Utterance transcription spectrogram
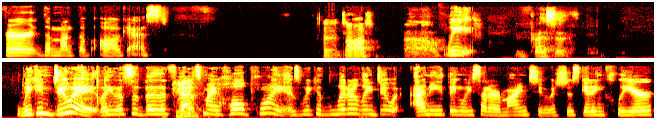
for the month of August. That's awesome. Wow. We impressive. We can do it. Like that's that's, that's my whole point. Is we could literally do anything we set our mind to. It's just getting clear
